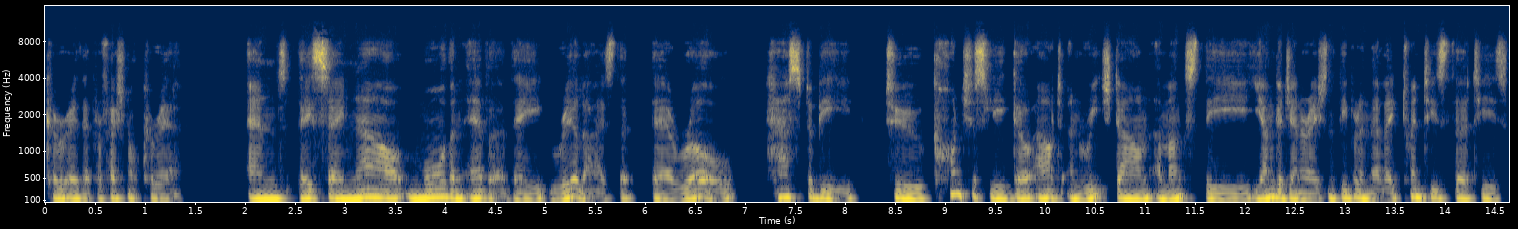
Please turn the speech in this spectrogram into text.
career, their professional career. And they say now more than ever, they realize that their role has to be to consciously go out and reach down amongst the younger generation, people in their late 20s, 30s,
